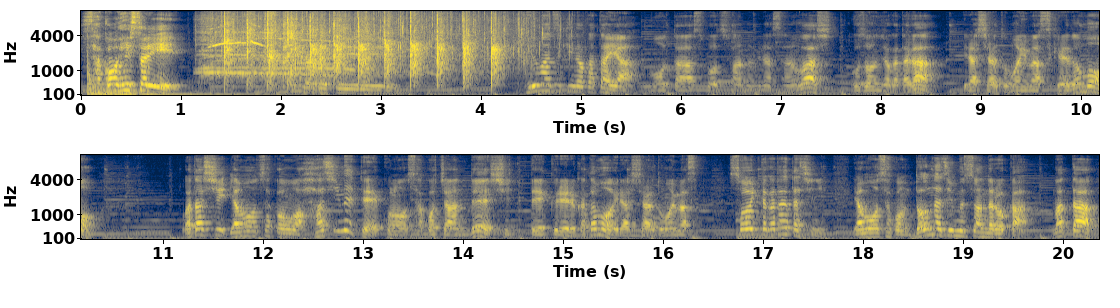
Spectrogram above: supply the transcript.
さこヒストリー。車好きの方やモータースポーツファンの皆さんはご存知の方がいらっしゃると思いますけれども私山本左近は初めてこのさこちゃんで知ってくれる方もいらっしゃると思います。そういった方たちに山本左近どんな人物なんだろうか。また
